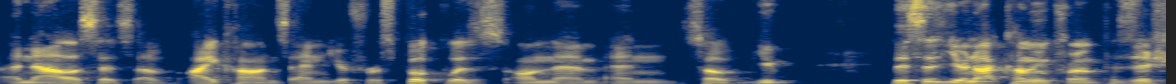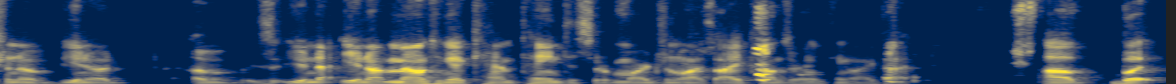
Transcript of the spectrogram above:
analysis of icons, and your first book was on them. And so you, this is you're not coming from a position of you know of you're not you're not mounting a campaign to sort of marginalize icons or anything like that. Uh, but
